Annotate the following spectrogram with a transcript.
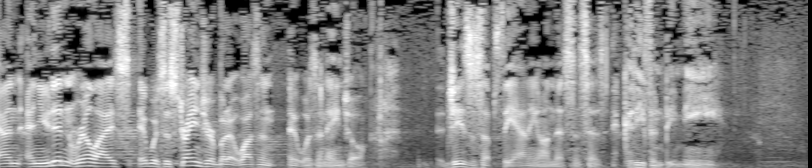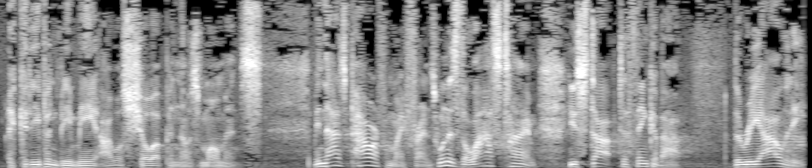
and, and you didn't realize it was a stranger, but it wasn't, it was an angel. Jesus ups the ante on this and says, it could even be me. It could even be me. I will show up in those moments. I mean, that is powerful, my friends. When is the last time you stopped to think about the reality?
